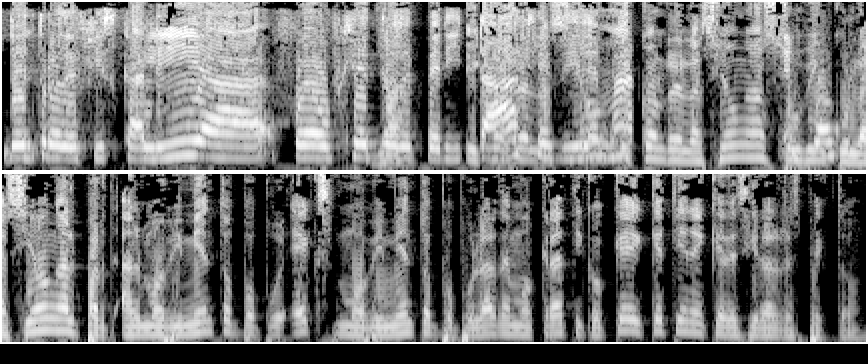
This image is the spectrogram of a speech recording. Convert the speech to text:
dentro de fiscalía fue objeto de peritajes y, demás y con relación a su vinculación al al movimiento ex movimiento popular democrático qué qué tiene que decir al respecto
